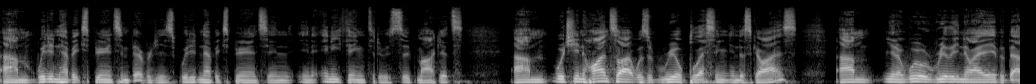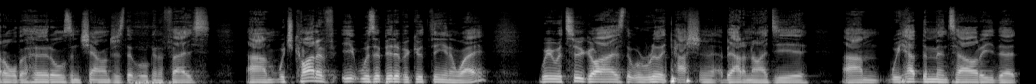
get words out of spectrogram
um, we didn't have experience in beverages. We didn't have experience in in anything to do with supermarkets, um, which in hindsight was a real blessing in disguise. Um, you know, we were really naive about all the hurdles and challenges that we were going to face, um, which kind of it was a bit of a good thing in a way. We were two guys that were really passionate about an idea. Um, we had the mentality that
